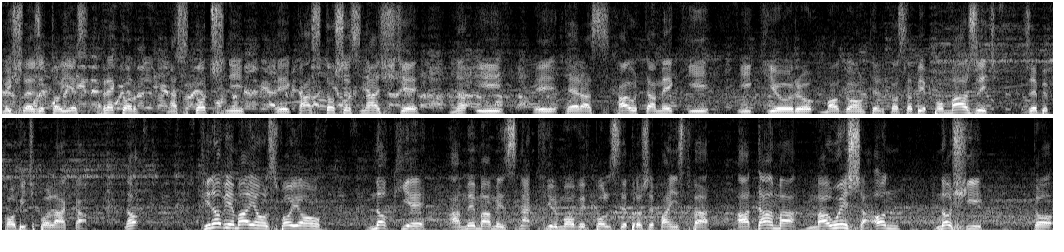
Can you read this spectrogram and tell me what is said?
Myślę, że to jest rekord na skoczni y, K116. No i y, teraz Hautameki i Kiuru mogą tylko sobie pomarzyć, żeby pobić Polaka. No, Finowie mają swoją Nokię, a my mamy znak firmowy w Polsce, proszę Państwa, Adama Małysza. On nosi to,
